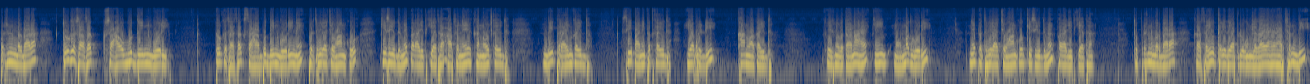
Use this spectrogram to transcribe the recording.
प्रश्न नंबर बारह, तुर्क शासक साहबुद्दीन गोरी। तुर्क शासक साहबुद्दीन गोरी ने पृथ्वीराज चौहान को किस युद्ध में पराजित किया था? ऑप्शन ए कन्नौज का युद्ध, बी तराइन का युद्ध, सी पानीपत का युद्ध, या फिर डी खानवा का युद्ध? तो इसमें बताना है कि मोहम्मद गोरी ने पृथ्वीराज चौहान को किस युद्ध में पराजित किया था? तो प्रश्न नंबर बारह का सही उत्तर यदि आप लोगों ने लगाया है, ऑप्शन बी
